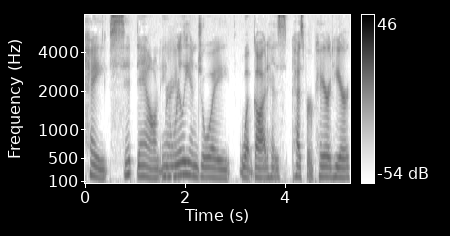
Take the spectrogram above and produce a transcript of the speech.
hey, sit down and Right. really enjoy what God has has prepared here.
